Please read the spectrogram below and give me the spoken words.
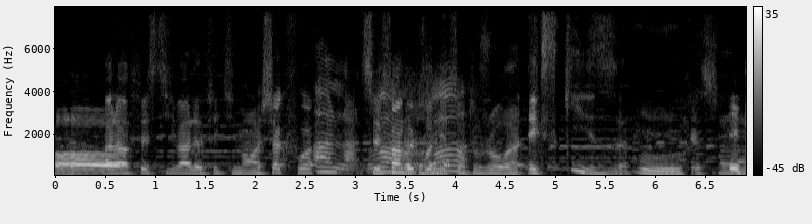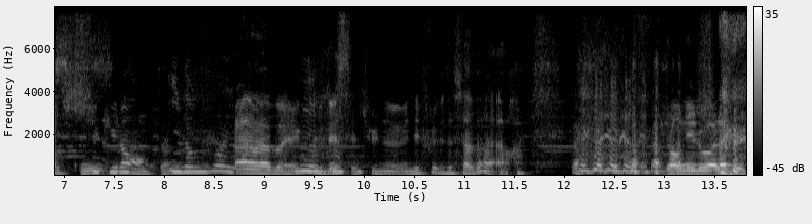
Oh. À la festival, effectivement, à chaque fois, Ah là ces fins de chronique là. sont toujours euh, exquises. Ouh. Elles sont succulentes. Il envoie. Ah bah écoutez, c'est une, une effluve de saveur. J'en ai l'eau à la bouche.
